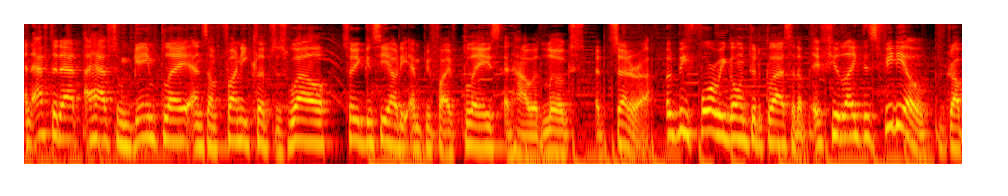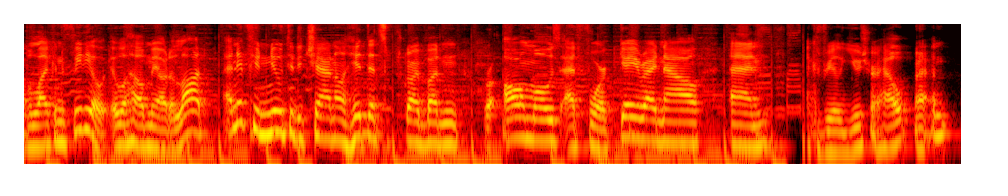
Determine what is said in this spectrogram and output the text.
And after that, I have some gameplay and some funny clips as well. So you can see how the MP5 plays and how it looks, etc. But before we go into the class setup, if you like this video, drop a like on the video. It will help me out a lot. And if you're new to the channel, hit that subscribe button. We're almost at 4K right now. And I could really use your help, man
